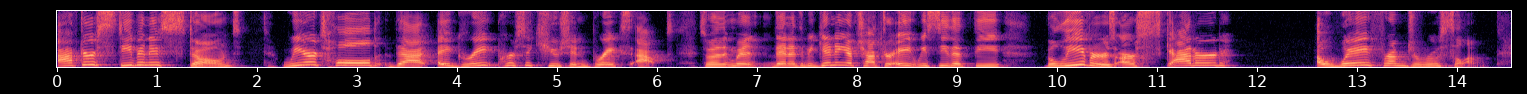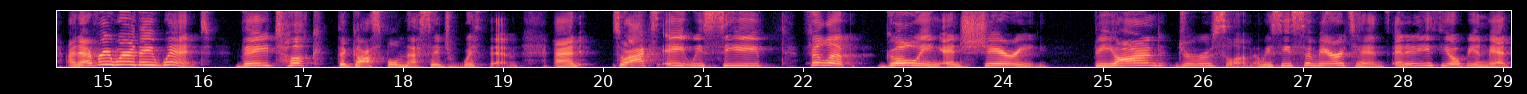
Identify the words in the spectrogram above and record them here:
after Stephen is stoned, we are told that a great persecution breaks out. So then at the beginning of chapter 8, we see that the believers are scattered away from Jerusalem. And everywhere they went, they took the gospel message with them. And so Acts 8, we see Philip going and sharing beyond Jerusalem. And we see Samaritans and an Ethiopian man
